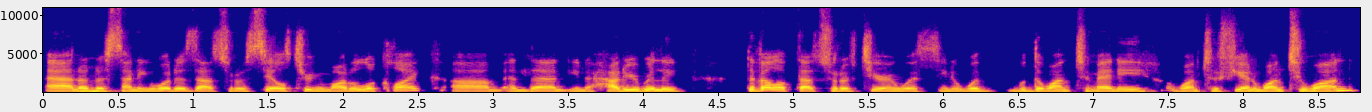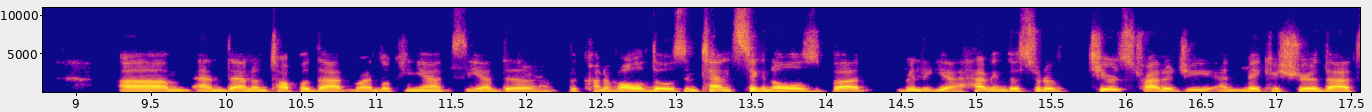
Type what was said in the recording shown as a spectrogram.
and mm-hmm. understanding what does that sort of sales tiering model look like um, and then you know how do you really develop that sort of tiering with you know with with the one to many one to few and one to one Um, and then on top of that, right, looking at yeah the the kind of all of those intent signals, but really yeah having the sort of tiered strategy and making sure that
